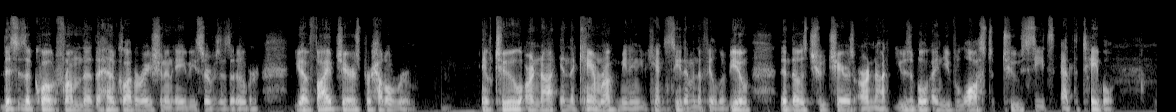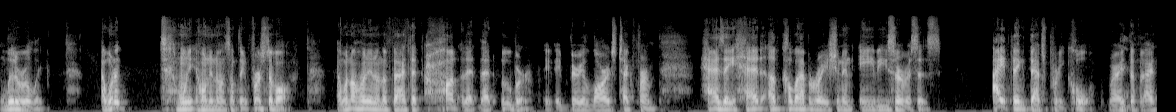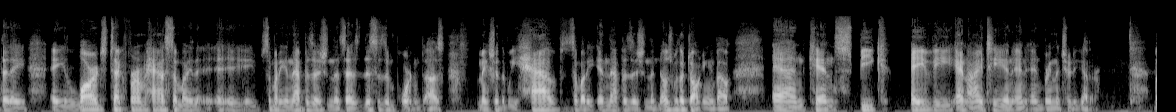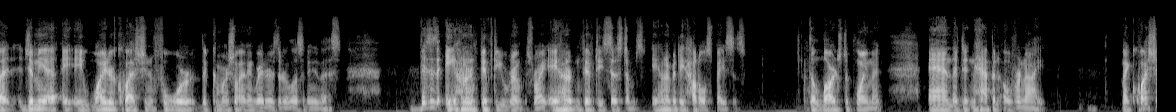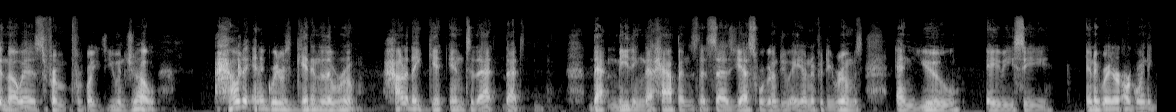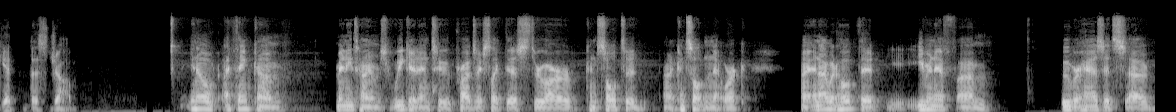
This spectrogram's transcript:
This is a quote from the, the head of collaboration and AV services at Uber. You have five chairs per huddle room. If two are not in the camera, meaning you can't see them in the field of view, then those two chairs are not usable and you've lost two seats at the table. Literally. I want to hone in on something. First of all, I want to hone in on the fact that that, that Uber, a, a very large tech firm, has a head of collaboration and AV services. I think that's pretty cool right? The fact that a, a large tech firm has somebody that a, a, somebody in that position that says this is important to us, make sure that we have somebody in that position that knows what they're talking about and can speak AV and IT and, and, and bring the two together. But Jimmy, a, a wider question for the commercial integrators that are listening to this. This is 850 rooms, right? 850 systems, 850 huddle spaces. It's a large deployment, and that didn't happen overnight my question though is from for you and Joe, how do integrators get into the room? How do they get into that that that meeting that happens that says yes, we're going to do 850 rooms, and you ABC integrator are going to get this job? You know, I think um, many times we get into projects like this through our consulted uh, consultant network, uh, and I would hope that even if um, Uber has its uh,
